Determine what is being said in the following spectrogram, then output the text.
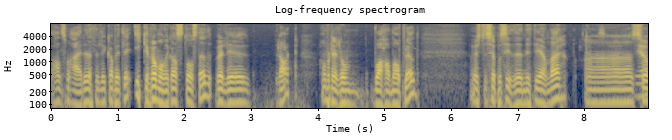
han som er i dette kapitlet. Ikke fra Monicas ståsted. Veldig rart. Han forteller om hva han har opplevd. Hvis du ser på side 91 der, uh, så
